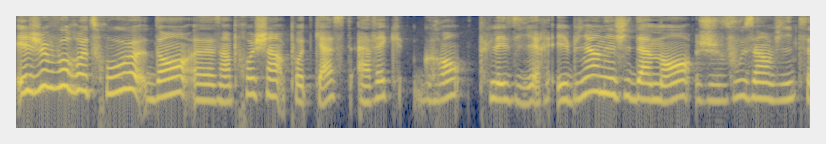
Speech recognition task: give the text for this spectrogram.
et je vous retrouve dans euh, un prochain podcast avec grand plaisir. Et bien évidemment, je vous invite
